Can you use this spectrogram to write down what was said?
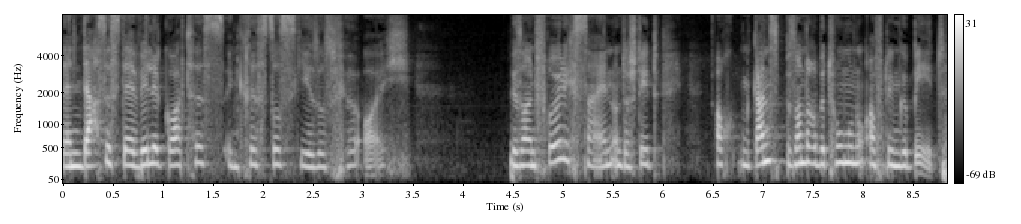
Denn das ist der Wille Gottes in Christus Jesus für euch. Wir sollen fröhlich sein und da steht auch eine ganz besondere Betonung auf dem Gebet.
